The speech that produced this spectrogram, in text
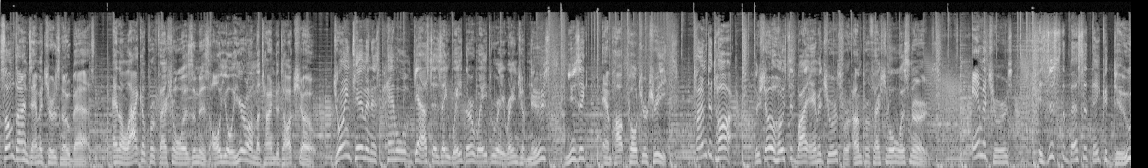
Sometimes amateurs know best, and a lack of professionalism is all you'll hear on the Time to Talk show. Join Tim and his panel of guests as they wade their way through a range of news, music, and pop culture treats. Time to Talk, the show hosted by amateurs for unprofessional listeners. Amateurs, is this the best that they could do?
